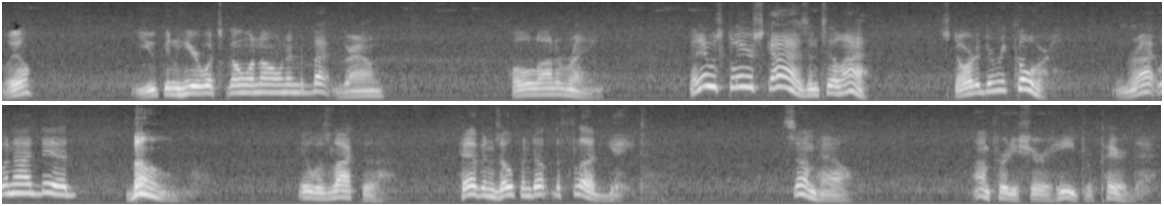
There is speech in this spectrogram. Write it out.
well, you can hear what's going on in the background. Whole lot of rain. And it was clear skies until I started to record. And right when I did, boom! It was like the heavens opened up the floodgate. Somehow, I'm pretty sure he prepared that.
